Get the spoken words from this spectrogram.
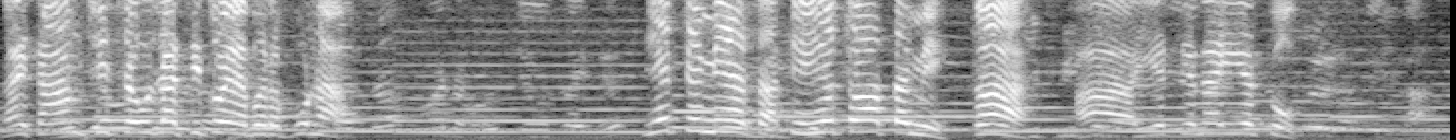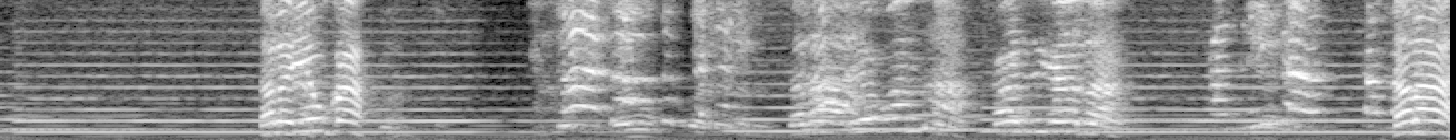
नाही तर आमची चव जाती तो बरं पुन्हा. येते मी आता ते येतो आता मी. हा हा येते नाही येतो. चला येऊ का. चला येऊ का अण्णा? काळजी घ्या आता. रात्री जा. चला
